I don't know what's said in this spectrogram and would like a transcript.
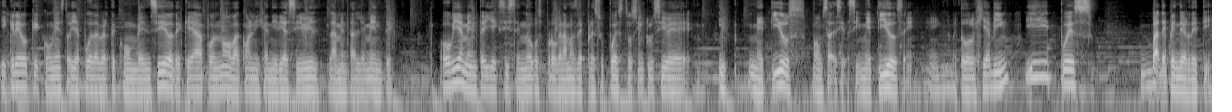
Y creo que con esto ya puede haberte convencido de que Apple no va con la ingeniería civil, lamentablemente. Obviamente ya existen nuevos programas de presupuestos, inclusive metidos, vamos a decir así, metidos en, la metodología BIM. Y pues va a depender de ti.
